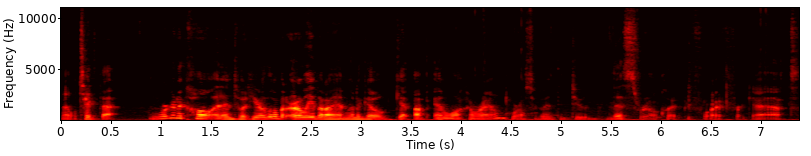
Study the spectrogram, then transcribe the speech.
I will take that. We're going to call an end to it here a little bit early, but I am going to go get up and walk around. We're also going to do this real quick before I forget.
